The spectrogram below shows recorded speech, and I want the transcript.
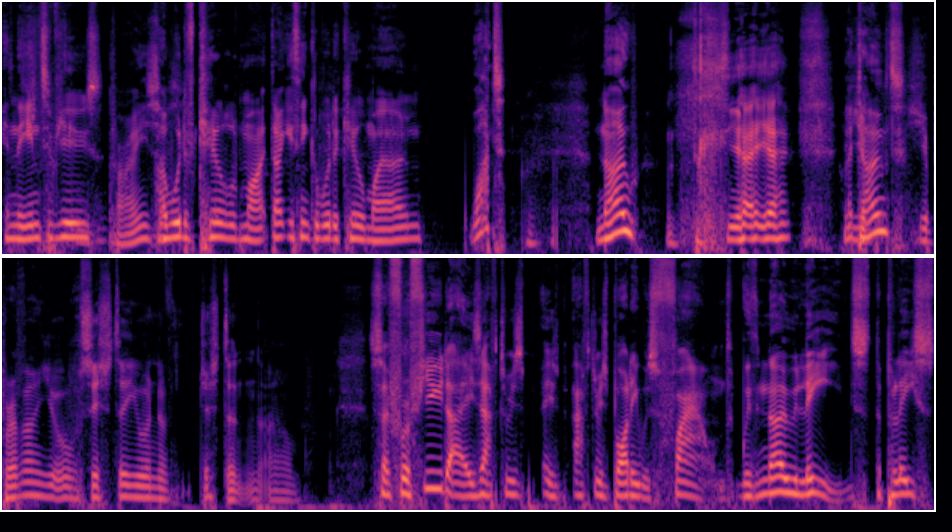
in the interviews. Crazy. I would have killed my. Don't you think I would have killed my own? What? No, yeah, yeah. I Your- don't. Your brother, your sister, you wouldn't have just done. Um, So for a few days after his, his after his body was found, with no leads, the police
